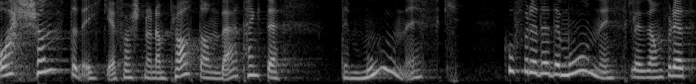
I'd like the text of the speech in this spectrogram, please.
og jeg skjønte det ikke først når de prata om det. Jeg tenkte demonisk? Hvorfor er det demonisk? Liksom? Fordi at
